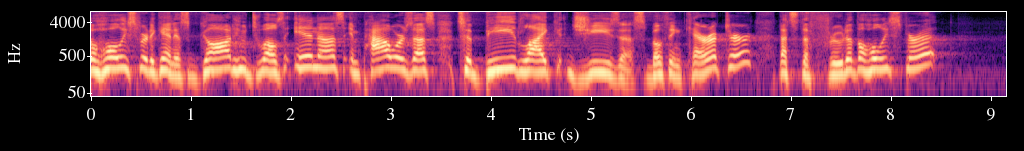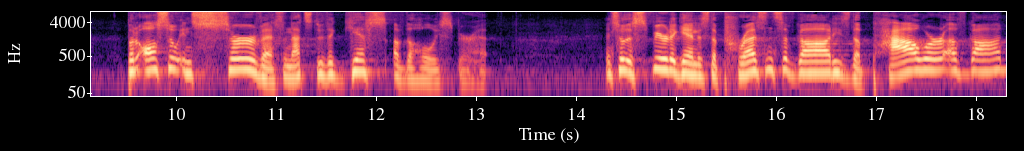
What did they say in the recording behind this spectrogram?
The Holy Spirit, again, is God who dwells in us, empowers us to be like Jesus, both in character, that's the fruit of the Holy Spirit, but also in service, and that's through the gifts of the Holy Spirit. And so the Spirit, again, is the presence of God, He's the power of God.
